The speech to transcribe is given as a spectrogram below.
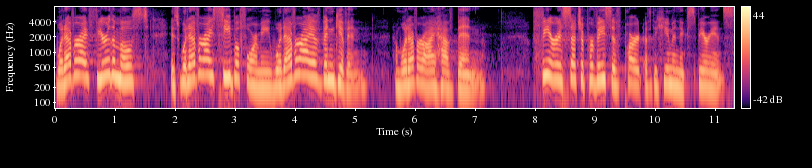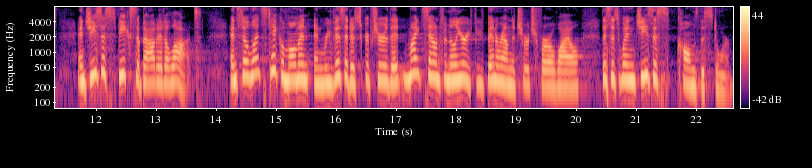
whatever I fear the most is whatever I see before me, whatever I have been given, and whatever I have been. Fear is such a pervasive part of the human experience, and Jesus speaks about it a lot. And so let's take a moment and revisit a scripture that might sound familiar if you've been around the church for a while. This is when Jesus calms the storm.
